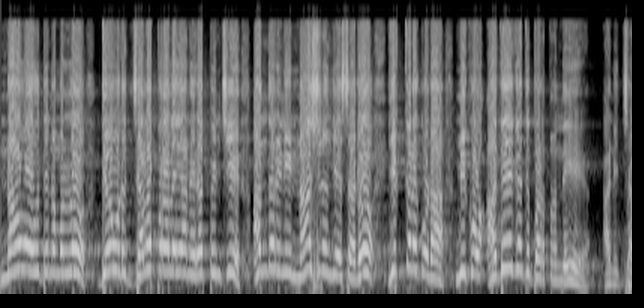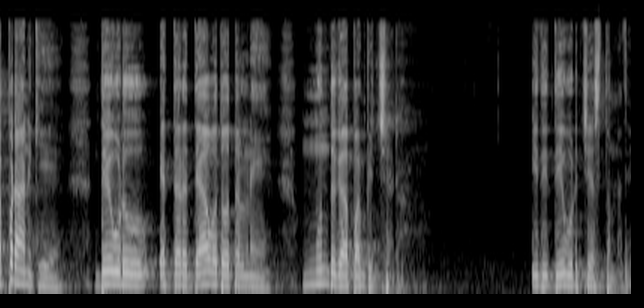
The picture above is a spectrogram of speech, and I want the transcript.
నవ దినముల్లో దేవుడు జలప్రలయాన్ని రప్పించి అందరినీ నాశనం చేశాడో. ఇక్కడ కూడా మీకు అదే గతి పడుతుంది. అని చెప్పడానికి దేవుడు ఇద్దరు దేవదూతల్ని ముందుగా పంపించాడు. ఇది దేవుడు చేస్తున్నది.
